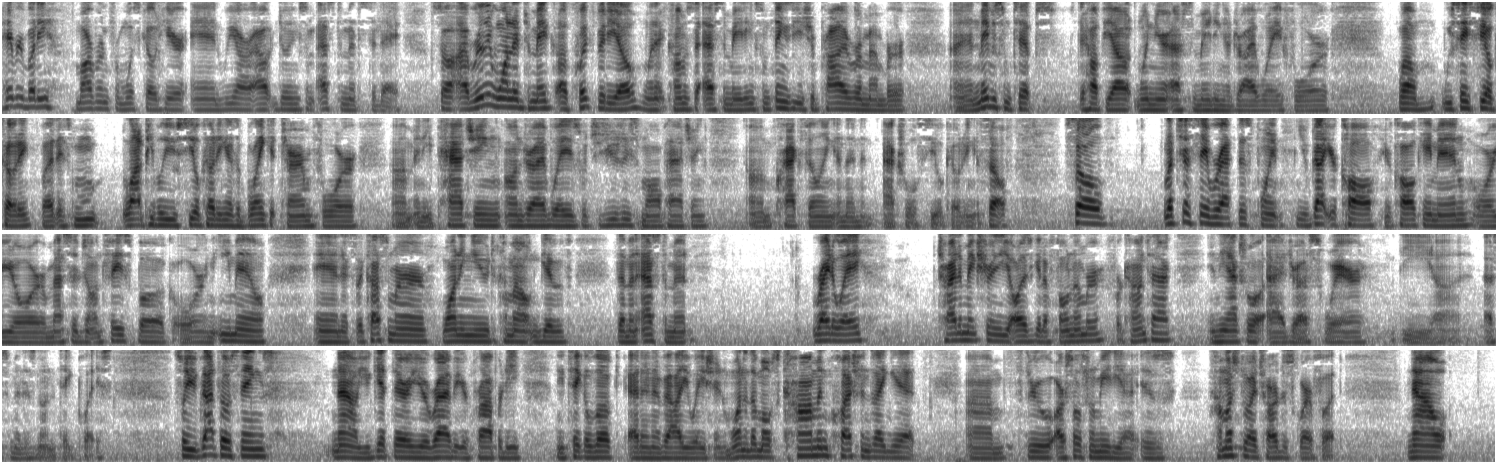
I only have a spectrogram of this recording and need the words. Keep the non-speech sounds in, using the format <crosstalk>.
Hey everybody, Marvin from Wiscoat here, and we are out doing some estimates today. So I really wanted to make a quick video when it comes to estimating, some things that you should probably remember, and maybe some tips to help you out when you're estimating a driveway for, well, we say seal coating, but it's a lot of people use seal coating as a blanket term for um, any patching on driveways, which is usually small patching, um, crack filling, and then actual seal coating itself. So let's just say we're at this point, you've got your call, your call came in or your message on Facebook or an email, and it's the customer wanting you to come out and give them an estimate. Right away, try to make sure that you always get a phone number for contact and the actual address where the uh, estimate is going to take place. So you've got those things. Now you get there, you arrive at your property, you take a look at an evaluation. One of the most common questions I get um, through our social media is how much do I charge a square foot? Now,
